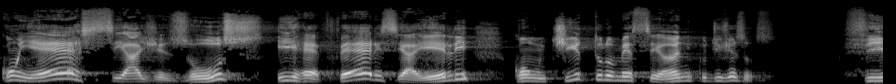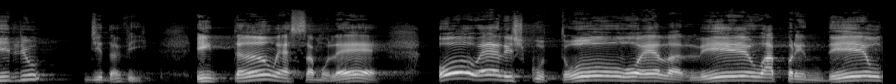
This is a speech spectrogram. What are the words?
conhece a Jesus e refere-se a ele com um título messiânico de Jesus, filho de Davi. Então, essa mulher, ou ela escutou, ou ela leu, aprendeu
